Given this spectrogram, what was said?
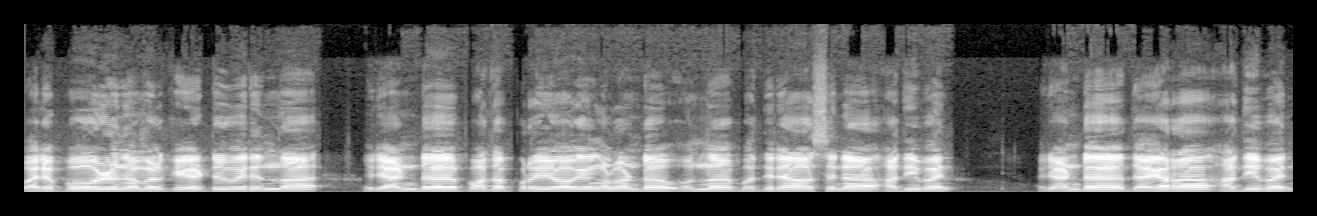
പലപ്പോഴും നമ്മൾ കേട്ടുവരുന്ന രണ്ട് പദപ്രയോഗങ്ങളുണ്ട്. ഒന്ന് ഭദ്രാസന അധിപൻ രണ്ട് ദയറ അധിപൻ.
